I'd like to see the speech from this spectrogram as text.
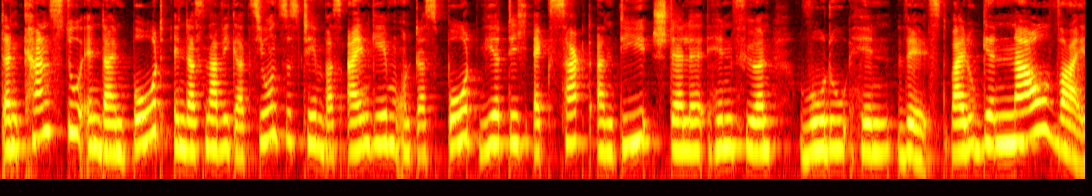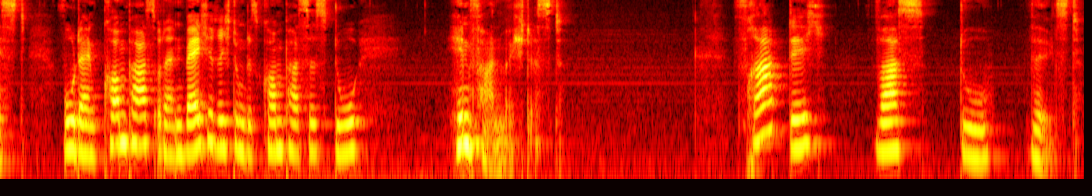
dann kannst du in dein Boot, in das Navigationssystem was eingeben und das Boot wird dich exakt an die Stelle hinführen, wo du hin willst, weil du genau weißt, wo dein Kompass oder in welche Richtung des Kompasses du hinfahren möchtest. Frag dich, was du willst.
